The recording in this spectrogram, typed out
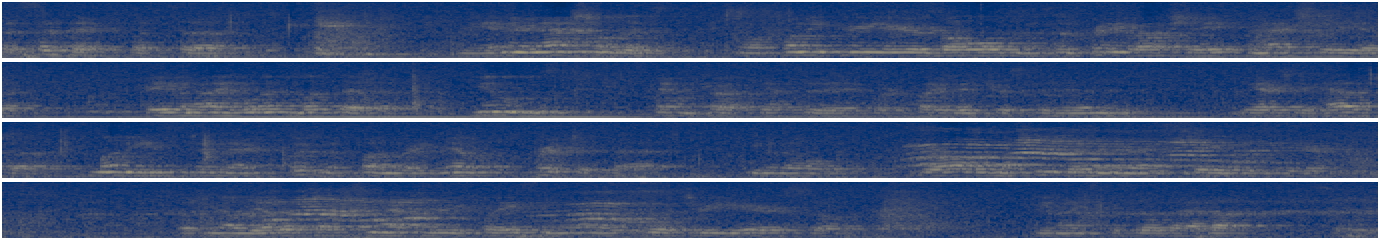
specific, but uh, the International is, you know, 23 years old and it's in pretty rough shape. And actually, uh, Dave and I went and looked at a used town truck yesterday that we're quite interested in. And we actually have the monies in their equipment fund right now to purchase that, even though we're all in the preliminary stages here. But, you know, the other trucks gonna have to be replaced in another two or three years, so it'd be nice to build that up, so we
